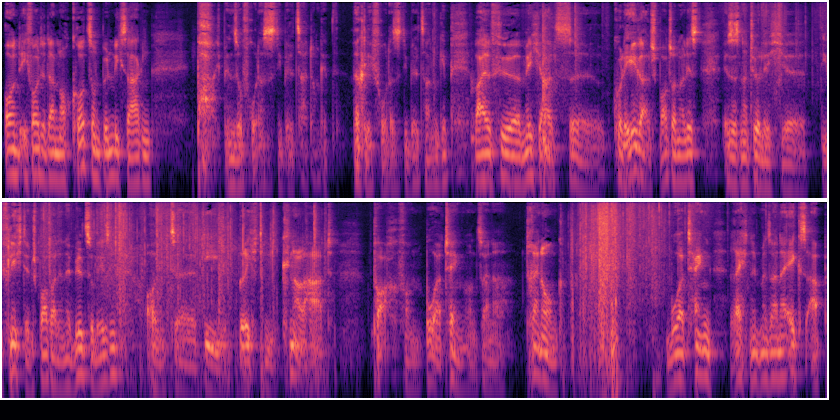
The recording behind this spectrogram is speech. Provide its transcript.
Und ich wollte dann noch kurz und bündig sagen, boah, ich bin so froh, dass es die Bildzeitung gibt wirklich froh, dass es die Bildzeitung gibt, weil für mich als äh, Kollege, als Sportjournalist ist es natürlich äh, die Pflicht, den Sportteil in der Bild zu lesen und äh, die berichten knallhart poch, von Boateng und seiner Trennung. Boateng rechnet mit seiner Ex ab.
